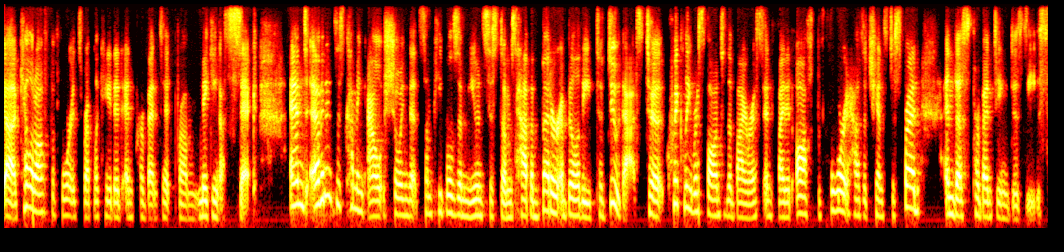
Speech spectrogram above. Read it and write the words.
uh, kill it off before it's replicated and prevent it from making us sick. And evidence is coming out showing that some people's immune systems have a better ability to do that, to quickly respond to the virus and fight it off before it has a chance to spread and thus preventing disease.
